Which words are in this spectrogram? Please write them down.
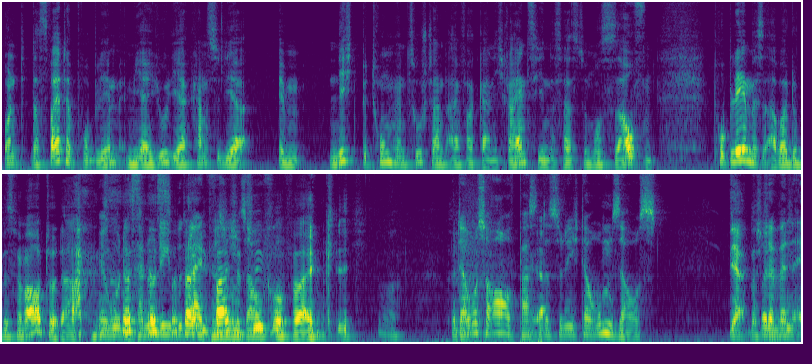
Und das zweite Problem, Mia Julia kannst du dir im nicht betrunkenen Zustand einfach gar nicht reinziehen. Das heißt, du musst saufen. Problem ist aber, du bist mit dem Auto da. Ja gut, dann Das kann nur ist die Begleitperson falsche saufen. Zielgruppe eigentlich. Und da musst du auch aufpassen, Ja. dass du nicht da rumsaust. Ja, das Oder stimmt. wenn Das-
